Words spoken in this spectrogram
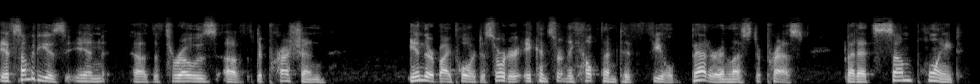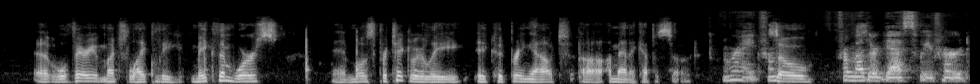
if somebody is in uh, the throes of depression in their bipolar disorder, it can certainly help them to feel better and less depressed. But at some point, it will very much likely make them worse. And most particularly, it could bring out uh, a manic episode. Right. From, so from other guests, we've heard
